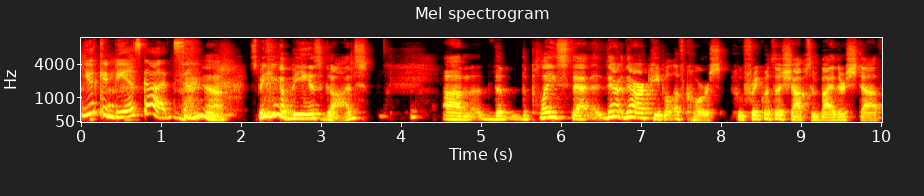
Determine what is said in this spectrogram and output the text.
you can be as gods. yeah. Speaking of being as gods, um, the the place that there there are people, of course, who frequent those shops and buy their stuff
